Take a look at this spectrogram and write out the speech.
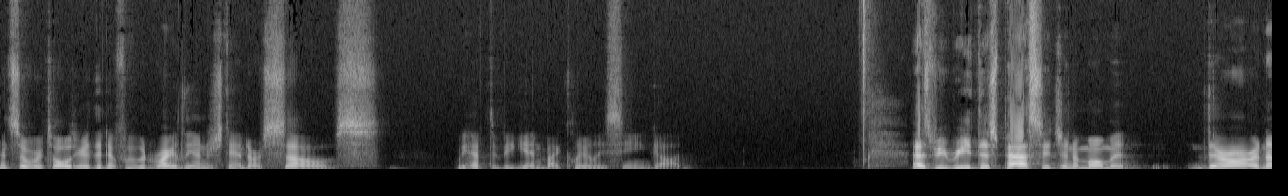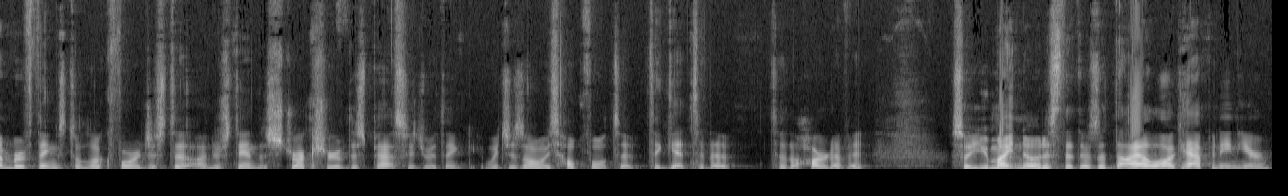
And so we're told here that if we would rightly understand ourselves, we have to begin by clearly seeing God. As we read this passage in a moment, there are a number of things to look for just to understand the structure of this passage, which, is always helpful to, to get to the, to the heart of it. So you might notice that there's a dialogue happening here.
